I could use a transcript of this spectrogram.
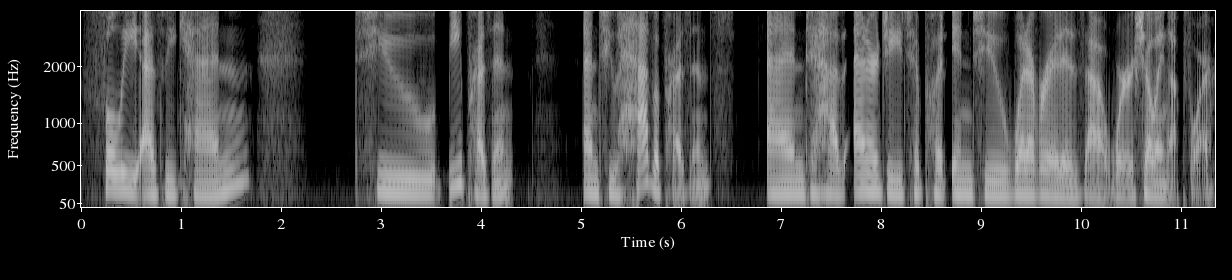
fully as we can to be present and to have a presence and to have energy to put into whatever it is that we're showing up for.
